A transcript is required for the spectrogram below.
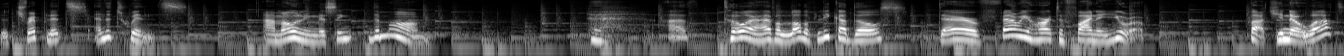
the triplets and the twins. I'm only missing the mom. Uh, though I have a lot of Licca dolls, they're very hard to find in Europe. But you know what?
